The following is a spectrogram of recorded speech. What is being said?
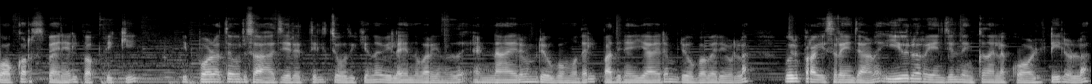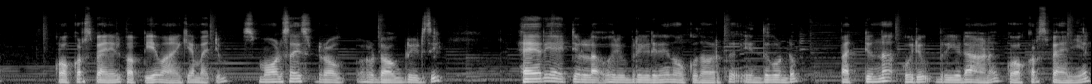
കോക്കർ സ്പാനിയൽ പപ്പിക്ക് ഇപ്പോഴത്തെ ഒരു സാഹചര്യത്തിൽ ചോദിക്കുന്ന വില എന്ന് പറയുന്നത് എണ്ണായിരം രൂപ മുതൽ പതിനയ്യായിരം രൂപ വരെയുള്ള ഒരു പ്രൈസ് റേഞ്ചാണ് ഈ ഒരു റേഞ്ചിൽ നിങ്ങൾക്ക് നല്ല ക്വാളിറ്റിയിലുള്ള കോക്കർ സ്പാനിയൽ പപ്പിയെ വാങ്ങിക്കാൻ പറ്റും. സ്മോൾ സൈസ് ഡോഗ് ഡോഗ് ബ്രീഡ്സിൽ ഹെയറി ആയിട്ടുള്ള ഒരു ബ്രീഡിനെ നോക്കുന്നവർക്ക് എന്തുകൊണ്ടും പറ്റുന്ന ഒരു ബ്രീഡാണ് കോക്കർ സ്പാനിയൽ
